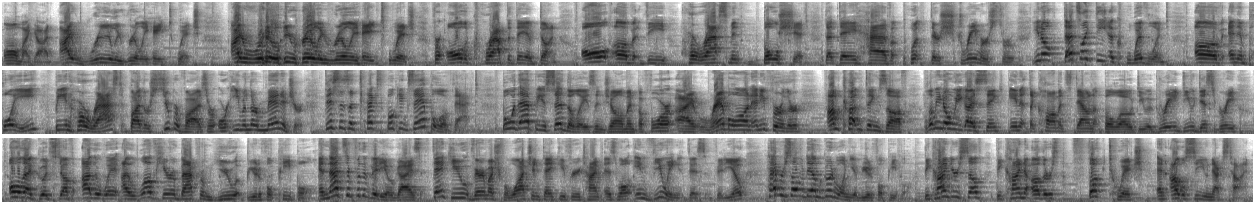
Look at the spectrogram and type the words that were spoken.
oh my god, I really, really hate Twitch. I really, really, really hate Twitch for all the crap that they have done. All of the harassment bullshit that they have put their streamers through. You know, that's like the equivalent of an employee being harassed by their supervisor or even their manager. This is a textbook example of that. But with that being said, though, ladies and gentlemen, before I ramble on any further, I'm cutting things off. Let me know what you guys think in the comments down below. Do you agree? Do you disagree? All that good stuff. Either way, I love hearing back from you beautiful people. And that's it for the video, guys. Thank you very much for watching. Thank you for your time as well in viewing this video. Have yourself a damn good one, you beautiful people. Be kind to yourself, be kind to others, fuck Twitch, and I will see you next time.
